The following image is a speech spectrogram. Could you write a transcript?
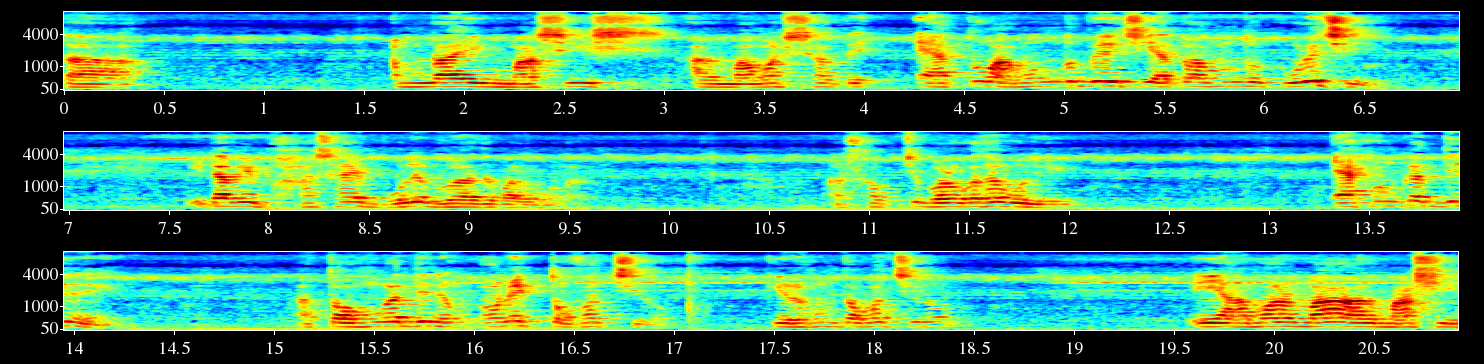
তা আমরা এই মাসিস আর মামার সাথে এত আনন্দ পেয়েছি, এত আনন্দ করেছি, এটা আমি ভাষায় বলে বোঝাতে পারব না। আর সবচেয়ে বড় কথা বলি, এখনকার দিনে আর তখনকার দিনে অনেক তফাৎ ছিল। কীরকম তফাৎ ছিল? এই আমার মা আর মাসি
